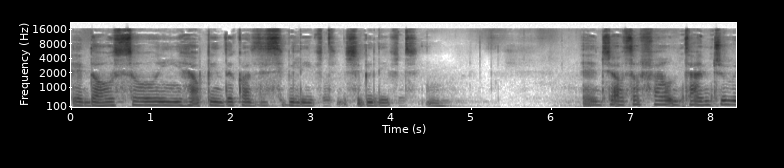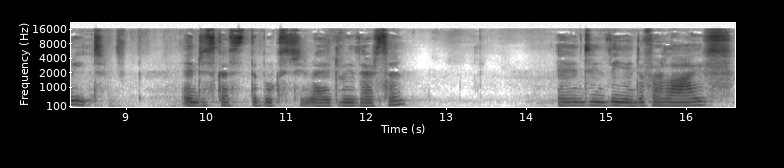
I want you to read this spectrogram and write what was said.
and also in helping the causes she believed she believed in. And she also found time to read and discuss the books she read with her son. And in the end of her life,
